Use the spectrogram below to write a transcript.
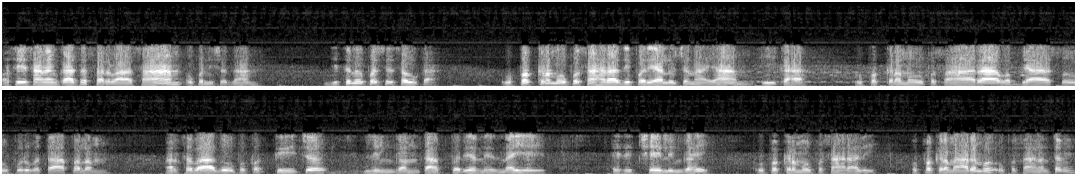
अशेषाण का तो सर्वासाम उपनिषदाम। जितने से सब का, उपक्रम उपसंहारादि पर्यालोचनायाम, ये कहा, उपक्रम उपसंहारा अभ्यास पूर्वता फलम अर्थवाद उपपत्ति च, लिंगम तात्पर्य निर्णय। ऐसे छह लिंग है, उपक्रम उपसंहारादि। उपक्रम आरंभ उपसंहार में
